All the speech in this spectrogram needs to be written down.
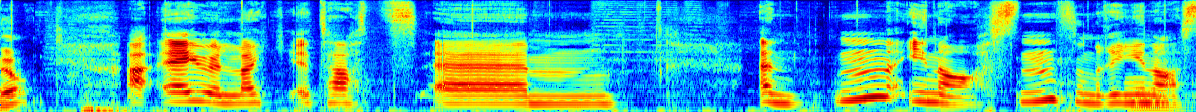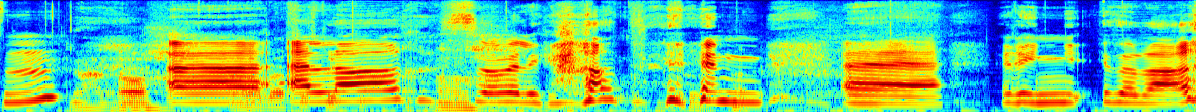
Ja. Ja, Jeg ville nok tatt um, enten i nesen, sånn ring i nesen, mm. ja, ja. Uh, eller så ville jeg hatt en eh, ring i det der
